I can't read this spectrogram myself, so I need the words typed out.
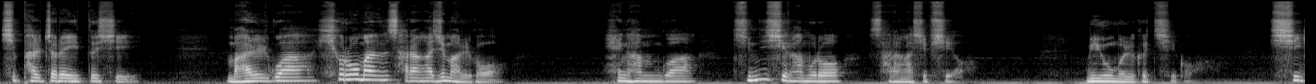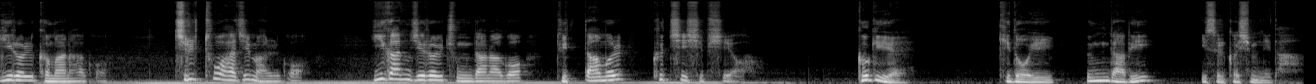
18절에 있듯이 말과 혀로만 사랑하지 말고 행함과 진실함으로 사랑하십시오. 미움을 그치고 시기를 그만하고 질투하지 말고 이간질을 중단하고 뒷담을 그치십시오. 거기에 기도의 응답이 있을 것입니다.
